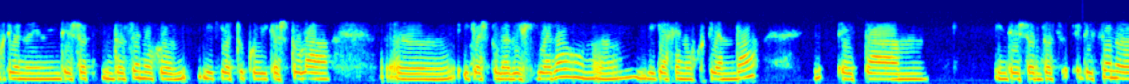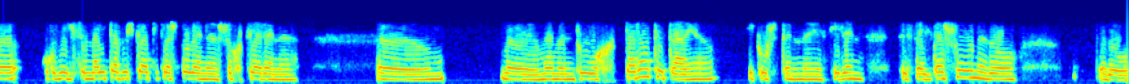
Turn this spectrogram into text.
ordean, interesat zen, hor bikiatuko ikastola, uh, ikastola behia da, on, uh, bigarren urtean da, eta um, interesat zen, uh, urbiltzen baita bizkat ikastolen sortzearen uh, momentu hortarat, eta uh, ikusten uh, ziren zezailtasun edo edo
